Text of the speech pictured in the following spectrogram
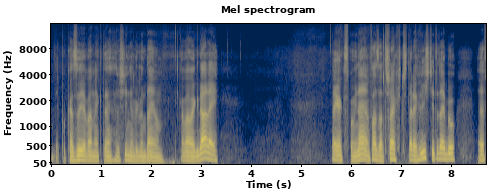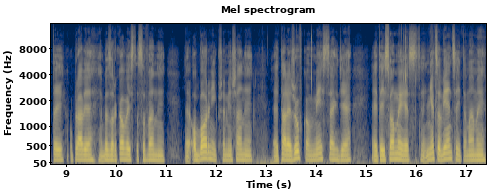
Tutaj pokazuję Wam, jak te rośliny wyglądają kawałek dalej. Tak jak wspominałem, faza 3-4 liści. Tutaj był e, w tej uprawie bezorkowej stosowany e, obornik przemieszany e, talerzówką w miejscach, gdzie tej słomy jest nieco więcej, to mamy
